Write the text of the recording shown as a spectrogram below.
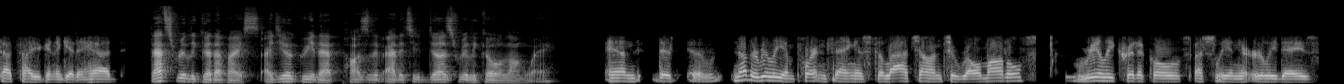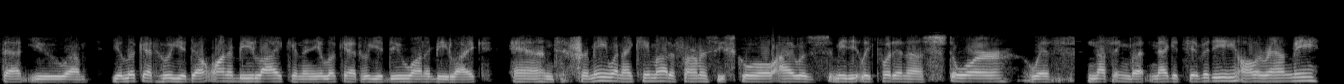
that's how you're going to get ahead. That's really good advice. I do agree that positive attitude does really go a long way. And there, another really important thing is to latch on to role models. Really critical, especially in your early days, that you um, you look at who you don't want to be like, and then you look at who you do want to be like. And for me, when I came out of pharmacy school, I was immediately put in a store with nothing but negativity all around me.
